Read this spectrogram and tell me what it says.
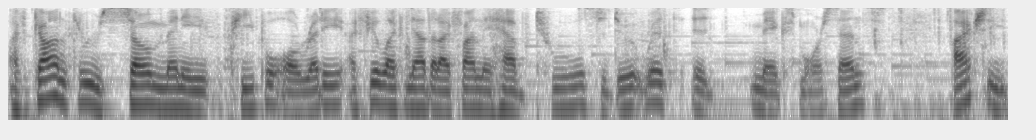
I've gone through so many people already. I feel like now that I finally have tools to do it with, it makes more sense. I actually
